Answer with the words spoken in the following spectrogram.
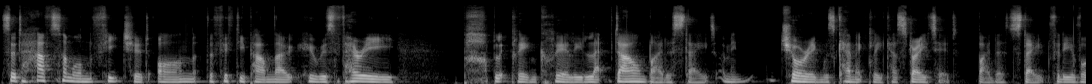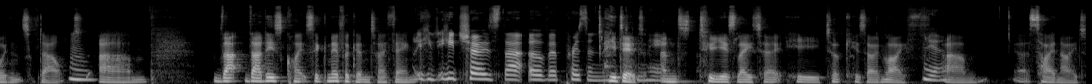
So to have someone featured on the £50 note who was very publicly and clearly let down by the state. I mean, Turing was chemically castrated by the state for the avoidance of doubt. Mm. Um, that that is quite significant, I think. He he chose that over prison. He did, he? and two years later, he took his own life. Yeah. Um, uh, cyanide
